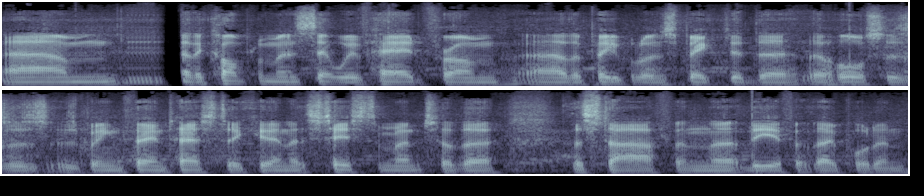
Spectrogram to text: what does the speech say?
um, the compliments that we've had from uh, the people who inspected the, the horses has, has been fantastic and it's testament to the, the staff and the, the effort they put in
